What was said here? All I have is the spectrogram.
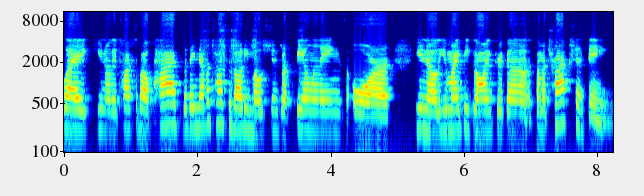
like, you know, they talked about pads, but they never talked about emotions or feelings or, you know, you might be going through the some attraction things,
